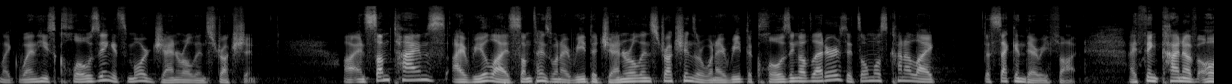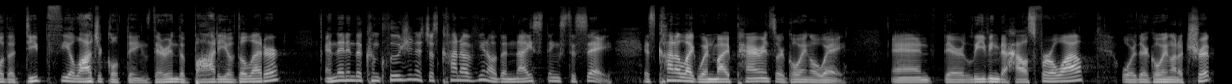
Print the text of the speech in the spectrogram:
like when he's closing, it's more general instruction. Uh, and sometimes I realize, sometimes when I read the general instructions or when I read the closing of letters, it's almost kind of like the secondary thought. I think kind of, oh, the deep theological things, they're in the body of the letter. And then in the conclusion, it's just kind of, you know, the nice things to say. It's kind of like when my parents are going away and they're leaving the house for a while or they're going on a trip.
